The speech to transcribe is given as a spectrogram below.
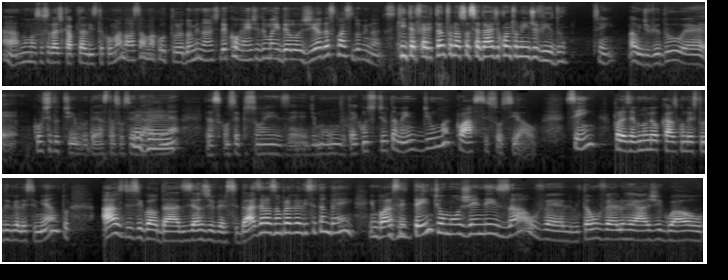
Ah, numa sociedade capitalista como a nossa, há uma cultura dominante decorrente de uma ideologia das classes dominantes. Que interfere tanto na sociedade quanto no indivíduo. Sim, ah, o indivíduo é constitutivo desta sociedade, uhum. né? Das concepções é, de mundo, tá? é constitutivo também de uma classe social. Sim, por exemplo, no meu caso, quando eu estudo envelhecimento, as desigualdades e as diversidades, elas vão para a velhice também, embora uhum. se tente homogeneizar o velho. Então, o velho reage igual,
